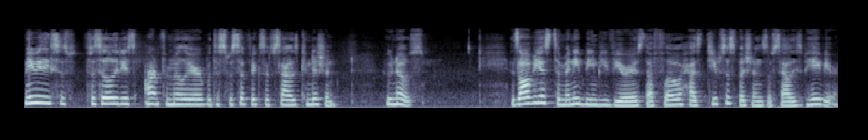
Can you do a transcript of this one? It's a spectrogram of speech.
Maybe these facilities aren't familiar with the specifics of Sally's condition. Who knows? It's obvious to many B&B viewers that Flo has deep suspicions of Sally's behavior.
